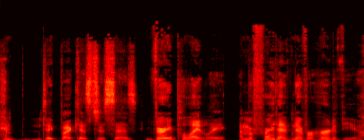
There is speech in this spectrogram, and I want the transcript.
And Dick Butkus just says, very politely, I'm afraid I've never heard of you.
